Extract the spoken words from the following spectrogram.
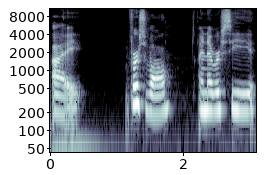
I first of all, I never see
